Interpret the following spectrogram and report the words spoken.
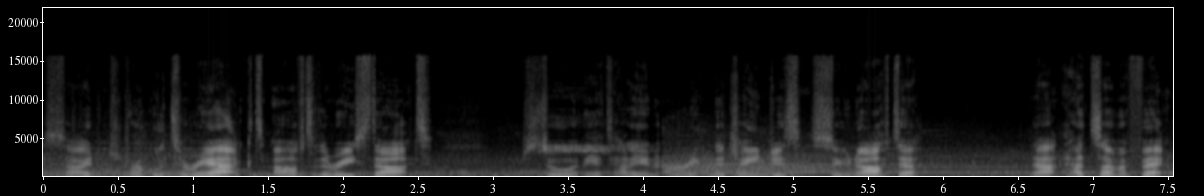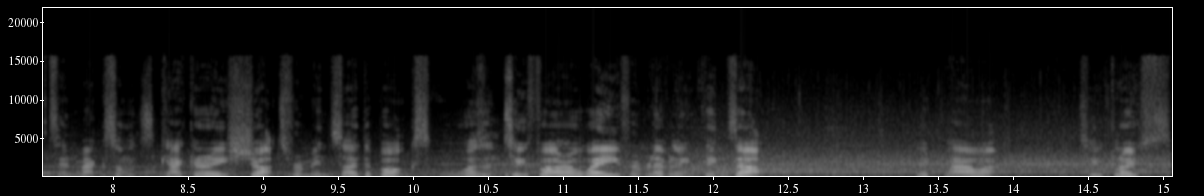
his side struggled to react after the restart, saw the Italian ring the changes soon after. That had some effect, and Maxence Caqueret's shot from inside the box wasn't too far away from levelling things up. Good power, but too close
